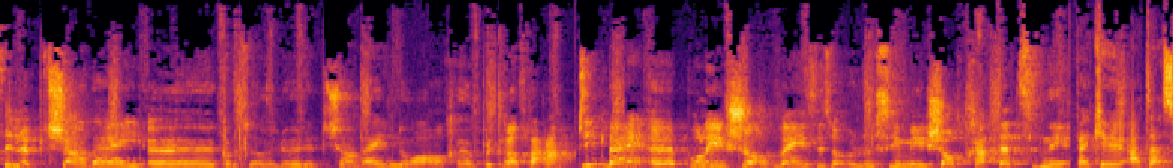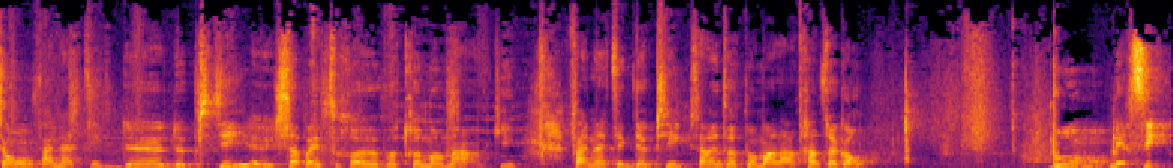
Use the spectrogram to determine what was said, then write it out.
c'est le petit chandail, euh, comme ça, là, le petit chandail noir, un peu transparent. Puis, ben, euh, pour les shorts, ben, c'est ça, là, c'est mes shorts rattatinés. Fait que, attention aux fanatiques de, pied, euh, ça va être euh, votre moment, ok? Fanatique de pied, ça va être votre moment dans 30 secondes. Boum! Merci.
